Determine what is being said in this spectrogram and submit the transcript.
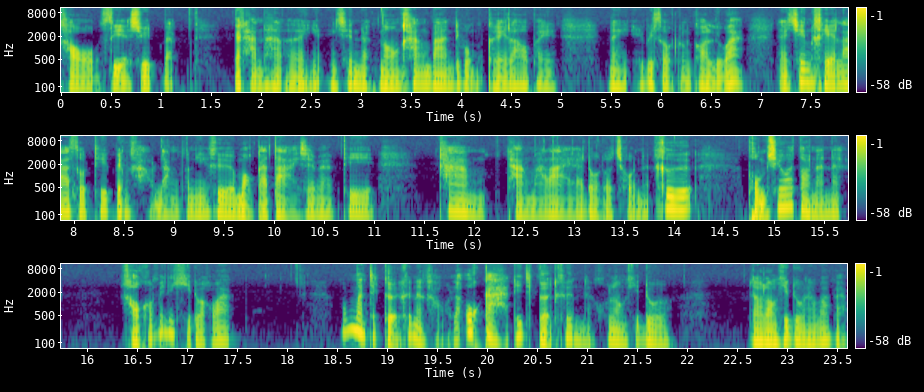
เขาเสียชีวิตแบบกระทันหันอะไรเงี้ยอย่างเช่นแบบน้องข้างบ้านที่ผมเคยเล่าไปใน episode ก่อนๆหรือว่า อย่างเช่นเคสล่าสุดที่เป็นข่าวดังตอนนี้คือหมอกระต่ายใช่ไหมครับที่ข้ามทางม้าลายแล้วโดนรถชนคือ ผมเชื่อว่าตอนนั้นน่ะ เขาก็ไม่ได้คิดว่าว่า ว่ามันจะเกิดขึ้นกับเขา แล้วโอกาสที่จะเกิดขึ้นนะคุณลองคิดดู เราลองคิดดูนะว่าแบบ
